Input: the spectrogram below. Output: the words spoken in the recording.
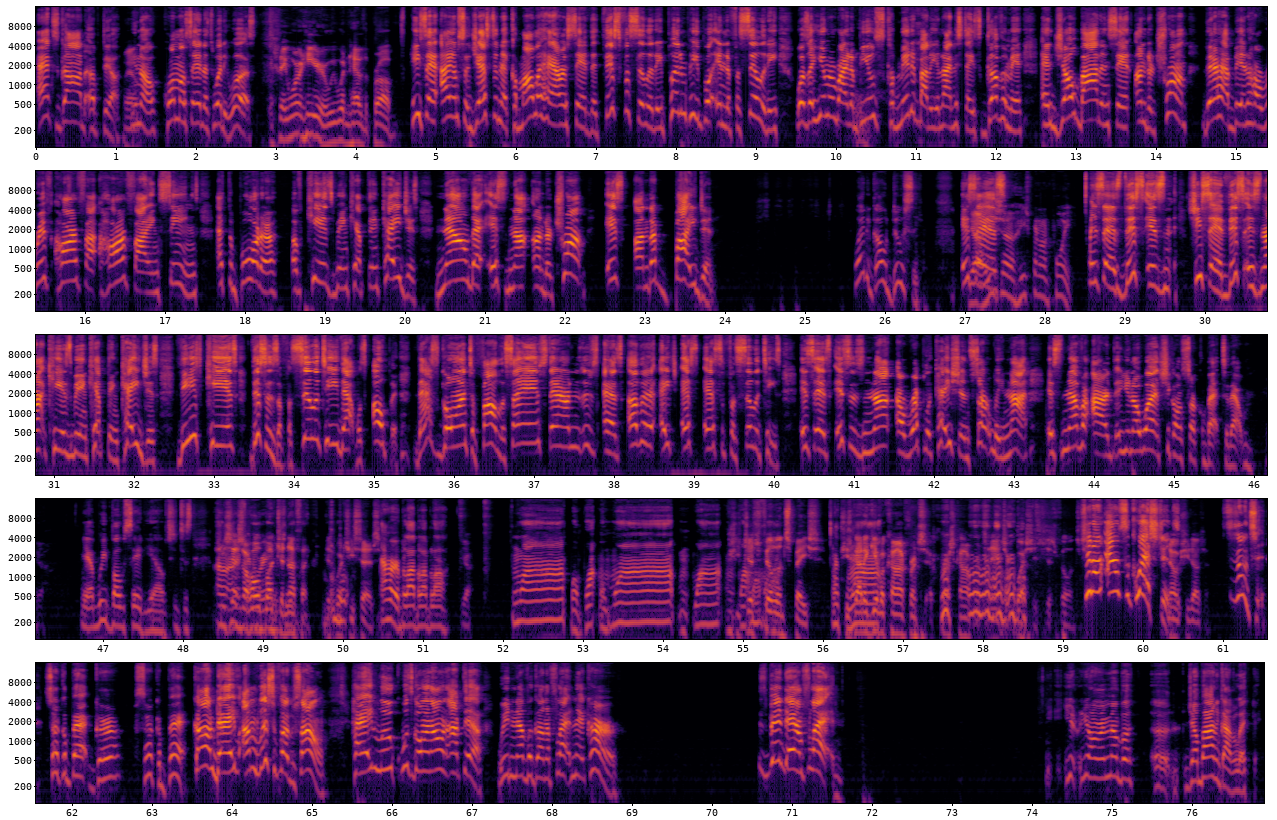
Ask God up there. Well- you know, Cuomo said that's what he was. If they weren't here, we wouldn't have the problem. He said, I am suggesting that Kamala Harris said that this facility, putting people in the facility, was a human right abuse committed by the United States government. And Joe Biden said, under Trump, there have been horrific, horrifi- horrifying scenes at the border of kids being kept in cages. Now that it's not under Trump, it's under Biden. Way to go, Doocy. It yeah, says, he's, uh, he's been on point. it says this is she said this is not kids being kept in cages these kids this is a facility that was open that's going to follow the same standards as other hss facilities it says this is not a replication certainly not it's never our you know what she gonna circle back to that one Yeah. yeah we both said yeah she just She says a whole bunch of nothing, is what she says. i heard blah blah blah Yeah. She's just filling space. She's got to give a conference, a press conference, and answer questions. Just filling she don't answer questions No, she doesn't. Circle back, girl. Circle back. Go on, Dave. I'm listening for the song. Hey, Luke, what's going on out there? We're never gonna flatten that curve. It's been damn flattened. You, you don't remember uh, Joe Biden got elected.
